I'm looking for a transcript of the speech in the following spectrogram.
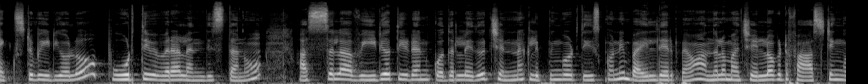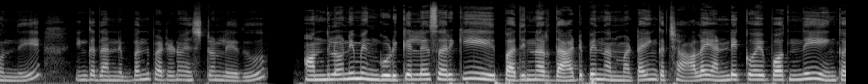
నెక్స్ట్ వీడియోలో పూర్తి వివరాలు అందిస్తాను. అస్సలు ఆ వీడియో తీయడానికి కుదరలేదు. చిన్న క్లిప్పింగ్ కూడా తీసుకొని బయలుదేరిపాము అందులో మా చెల్లి ఒకటి ఫాస్టింగ్ ఉంది. ఇంకా దాన్ని ఇబ్బంది పెట్టడం ఇష్టం లేదు. అందులోని మేము గుడికి వెళ్ళేసరికి పదిన్నర దాటిపోయింది అనమాట ఇంకా చాలా ఎండ ఎక్కువైపోతుంది. ఇంకా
